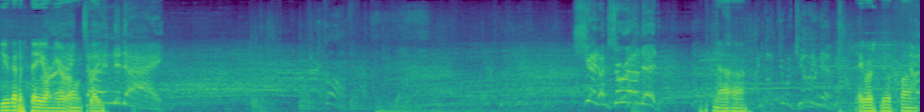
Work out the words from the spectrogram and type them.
you gotta stay on your own place. Time to die! Shit, I'm surrounded! Nah, I thought you were killing them! they were still fun. Now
